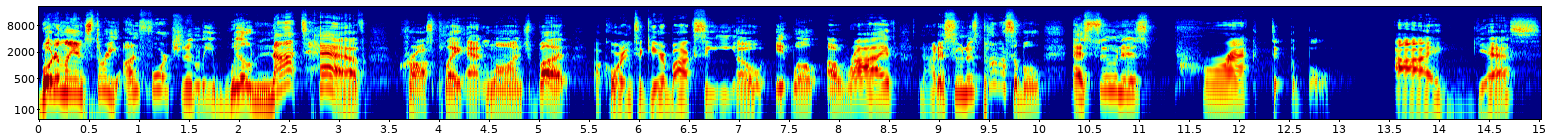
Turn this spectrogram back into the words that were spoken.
Borderlands 3 unfortunately will not have crossplay at launch, but according to Gearbox CEO, it will arrive not as soon as possible, as soon as practicable. I guess.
